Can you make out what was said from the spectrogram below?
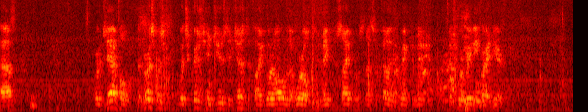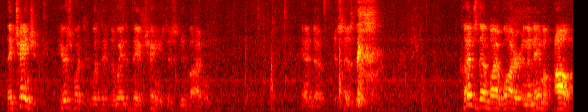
Uh, For example, the verse which, which Christians use to justify going all over the world to make disciples, thus fulfilling the Great Commission, which we're reading right here. They change it. Here's what, what, the, the way that they've changed this new Bible. And, uh, it says this. Cleanse them by water in the name of Allah,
